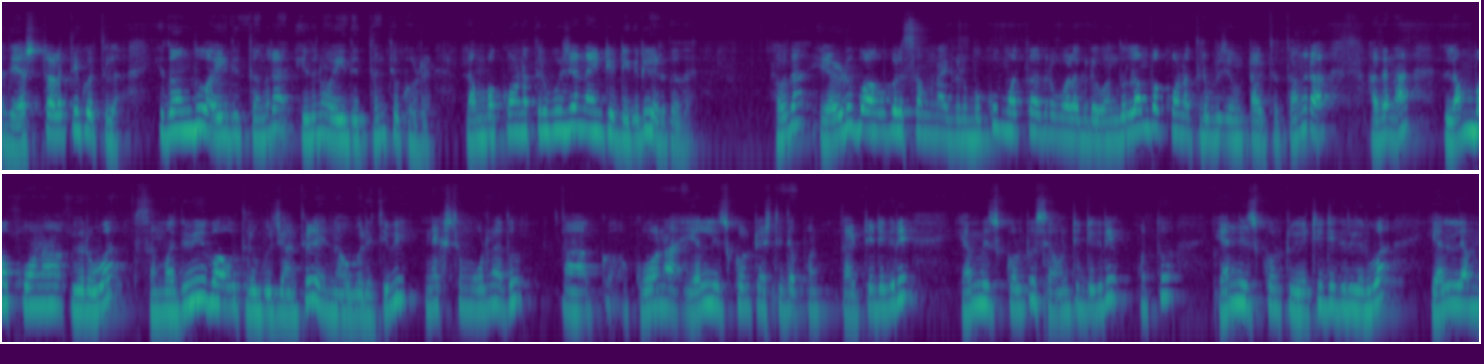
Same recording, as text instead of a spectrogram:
ಅದು ಎಷ್ಟು ಅಳತಿ ಗೊತ್ತಿಲ್ಲ. ಇದೊಂದು ಐದಿತ್ತಂದ್ರೆ ಇದನ್ನು ಐದಿತ್ತು ಅಂತ ತಿಳ್ಕೊಡ್ರಿ ಲಂಬಕೋನ ತ್ರಿಭುಜ ನೈಂಟಿ ಡಿಗ್ರಿ ಇರ್ತದೆ. ಹೌದಾ? ಎರಡು ಬಾಹುಗಳು ಸಮನಾಗಿರಬೇಕು, ಮತ್ತು ಅದರ ಒಳಗಡೆ ಒಂದು ಲಂಬಕೋನ ತ್ರಿಭುಜ ಉಂಟಾಗ್ತಿತ್ತು ಅಂದ್ರೆ ಅದನ್ನು ಲಂಬಕೋನವಿರುವ ಸಮದ್ವಿಬಾಹು ತ್ರಿಭುಜ ಅಂತೇಳಿ ನಾವು ಬರಿತೀವಿ. ನೆಕ್ಸ್ಟ್ ಮೂರನೇದು ಕೋನ ಎಲ್ ಇಸ್ಕೊಲ್ ಟು ಎಷ್ಟಿದೆಪ್ಪ ಅಂತ thirty degree. M is equal to seventy degree. ಮತ್ತು N is equal to eighty degree ಇರುವ ಎಲ್ ಎಂ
